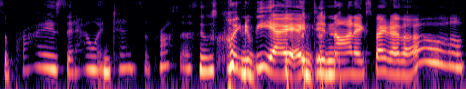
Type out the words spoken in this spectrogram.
surprised at how intense the process it was going to be. I, I did not expect. I thought, oh, I'll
